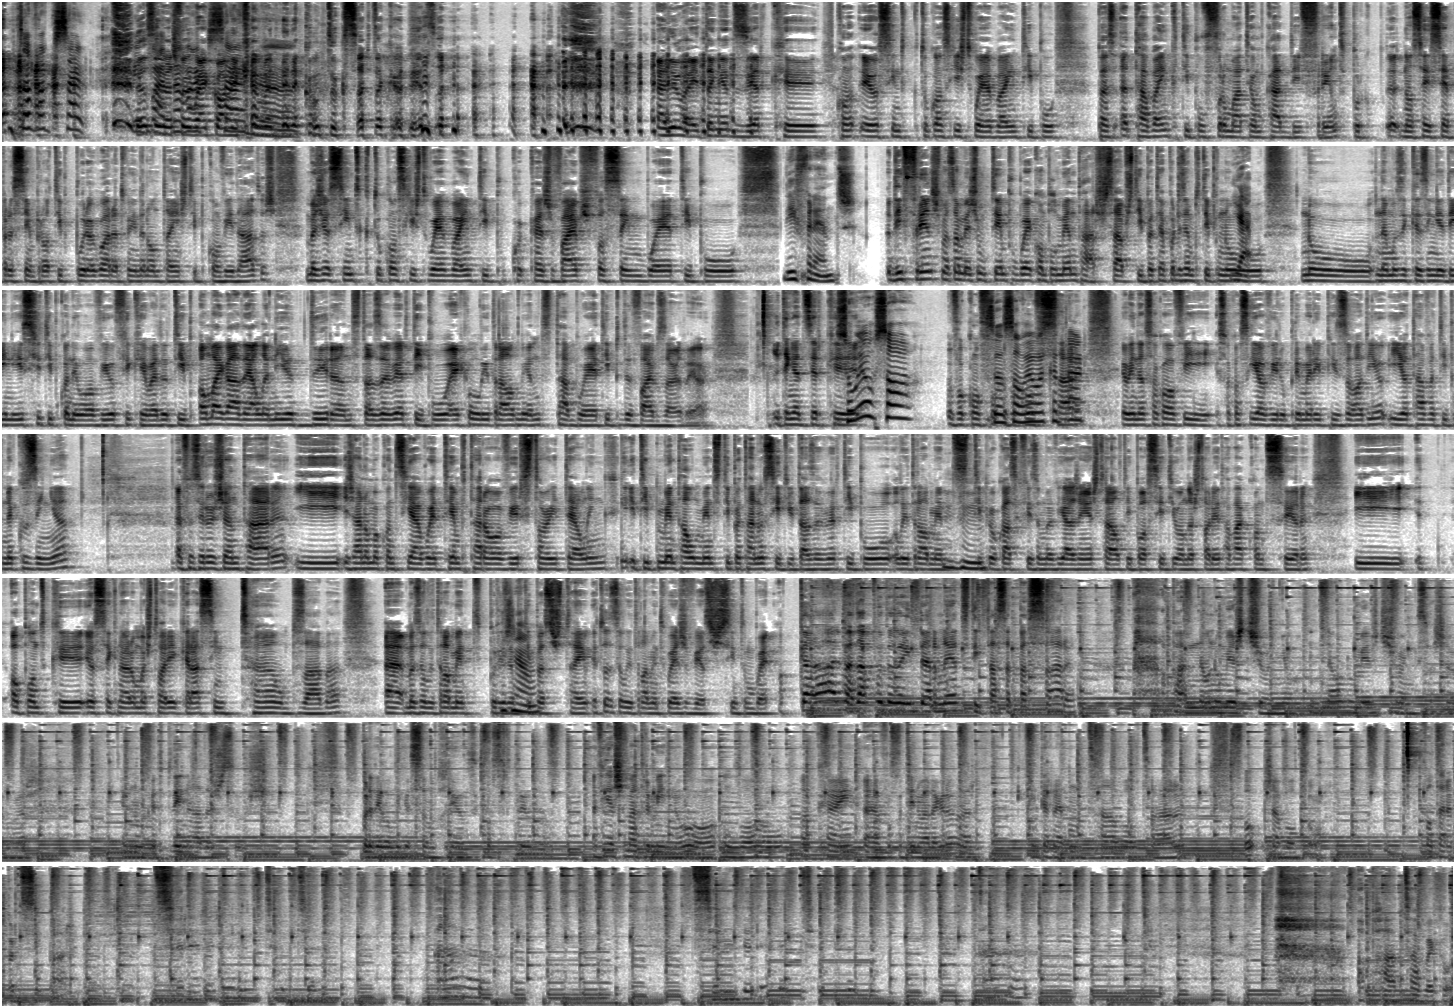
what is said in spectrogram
Estava a coçar. Eu sei, mas foi bem cómica a maneira como tu coçaste a cabeça. Anyway, tenho a dizer que eu sinto que tu conseguiste é bem, tipo, está bem que tipo, o formato é um bocado diferente, porque eh, não sei se é para sempre ou tipo por agora tu ainda não tens tipo convidados, mas eu sinto que tu conseguiste é bem, tipo, que as vibes fossem bué, tipo, Diferentes. diferentes, mas ao mesmo tempo bué complementares, sabes? Tipo, até por exemplo, tipo no, Yeah. no, na musicazinha de início, tipo, quando eu ouvi, eu fiquei bué do tipo, oh my god, Ellen, you didn't, estás a ver? Tipo, é que literalmente está bué, tipo, the vibes are there. E tenho a dizer que. Sou eu só. Vou confu- Sou só eu a cantar. Eu ainda só, ouvi, só consegui ouvir o primeiro episódio e eu estava tipo na cozinha a fazer o jantar e já não me acontecia há bué tempo estar a ouvir storytelling e tipo mentalmente tipo a estar no sítio, estás a ver? Tipo, literalmente, Uhum. tipo eu quase que fiz uma viagem astral tipo ao sítio onde a história estava a acontecer e ao ponto que eu sei que não era uma história que era assim tão pesada, ah, mas eu literalmente, por exemplo, tipo assustei eu estou a dizer literalmente às vezes, sinto-me bem, oh caralho, mas à puta da internet, tipo, está-se a passar. Opá, não no mês de junho, não no mês de junho, se faz favor. Eu nunca te pedi nada, Jesus. Perdeu a ligação de rede, com certeza. A videochamada terminou, lol. Ok, ah, vou continuar a gravar. A internet não está a voltar. Oh, já voltou. Voltar a participar. Opa, tá com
